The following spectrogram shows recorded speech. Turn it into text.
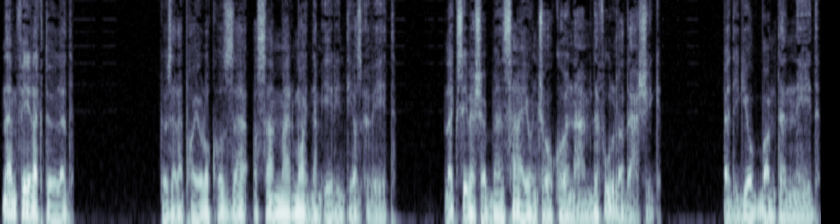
Nem félek tőled, Közelebb hajolok hozzá, a szám már majdnem érinti az övét. Legszívesebben szájon csókolnám, de fulladásig. Pedig jobban tennéd.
